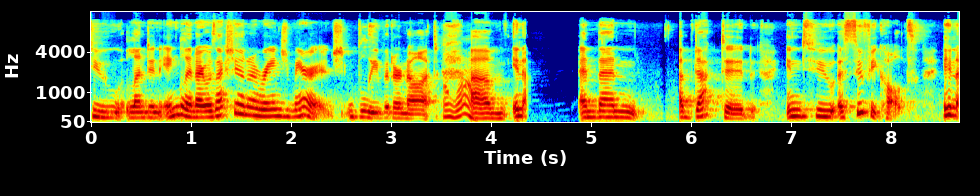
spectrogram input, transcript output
to London, England. I was actually on an arranged marriage, believe it or not. Oh, wow. Um, in, and then abducted into a Sufi cult in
